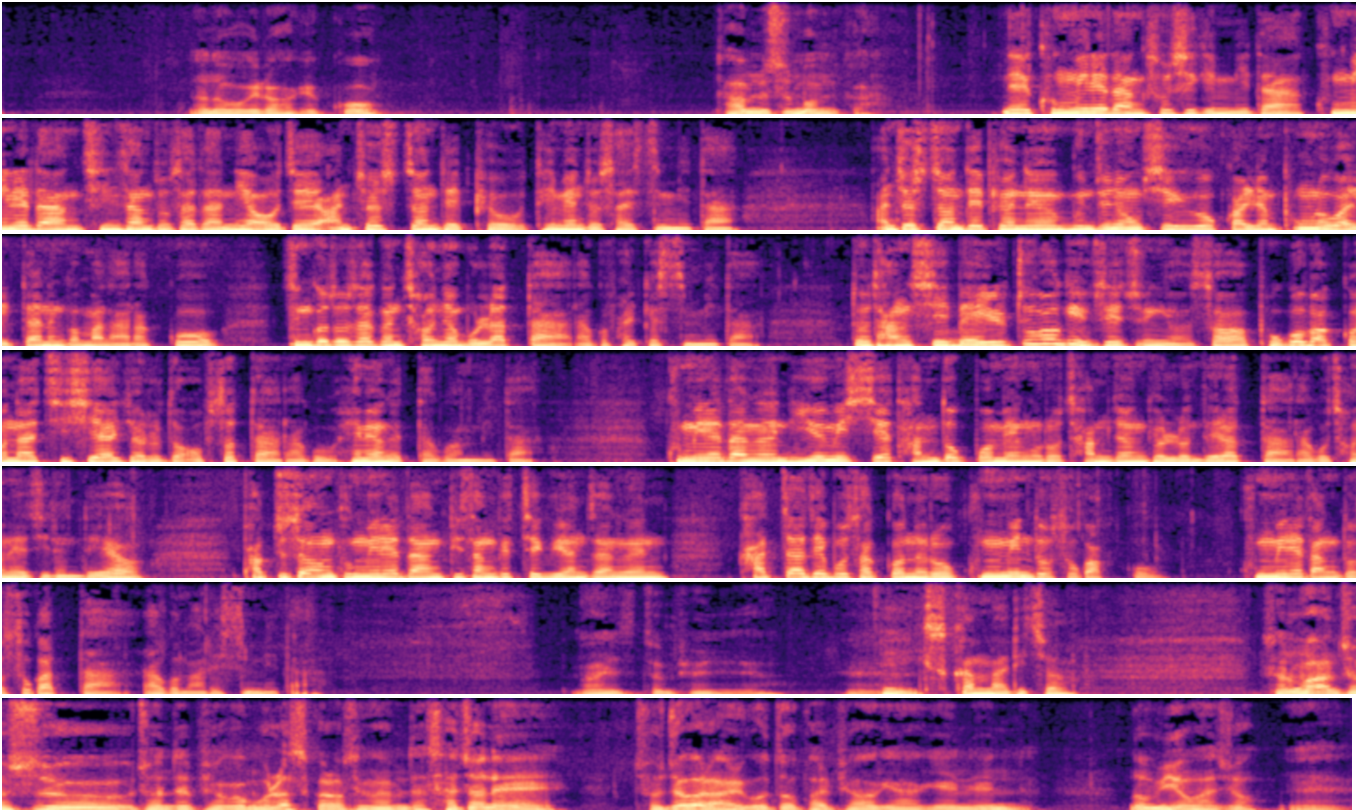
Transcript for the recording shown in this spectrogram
나눠보기로 하겠고 다음 뉴스는 뭡니까? 네, 국민의당 소식입니다. 국민의당 진상조사단이 어제 안철수 전 대표 대면 조사했습니다. 안철수 전 대표는 문준용 씨 의혹 관련 폭로가 있다는 것만 알았고 증거 조작은 전혀 몰랐다라고 밝혔습니다. 또 당시 매일 뚜벅이 유세 중이어서 보고받거나 지시할 겨를도 없었다라고 해명했다고 합니다. 국민의당은 이유미 씨의 단독 범행으로 잠정 결론 내렸다라고 전해지는데요. 박주성 국민의당 비상대책위원장은 가짜 제보 사건으로 국민도 속았고 국민의당도 속았다라고 말했습니다. 많이 듣던 표현이네요. 네. 네, 익숙한 말이죠. 저는 뭐 안철수 전 대표가 몰랐을 거라고 생각합니다. 사전에 조작을 알고도 발표하게 하기에는 너무 위험하죠. 예.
